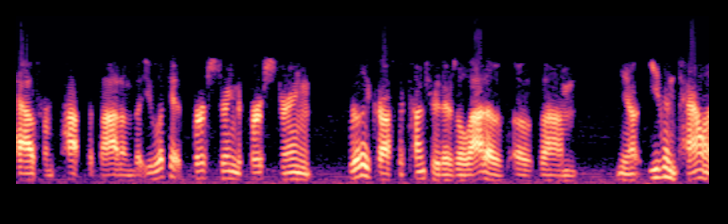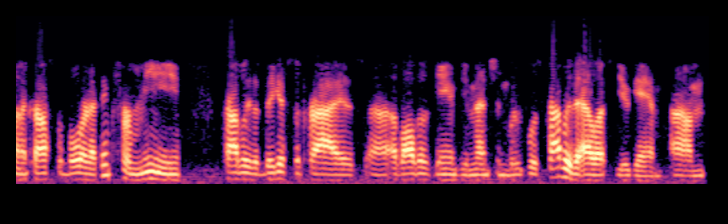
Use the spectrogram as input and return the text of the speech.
have from top to bottom. But you look at first string to first string, really across the country, there's a lot of, of um, you know, even talent across the board. I think for me, probably the biggest surprise uh, of all those games you mentioned was, was probably the LSU game. Um,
